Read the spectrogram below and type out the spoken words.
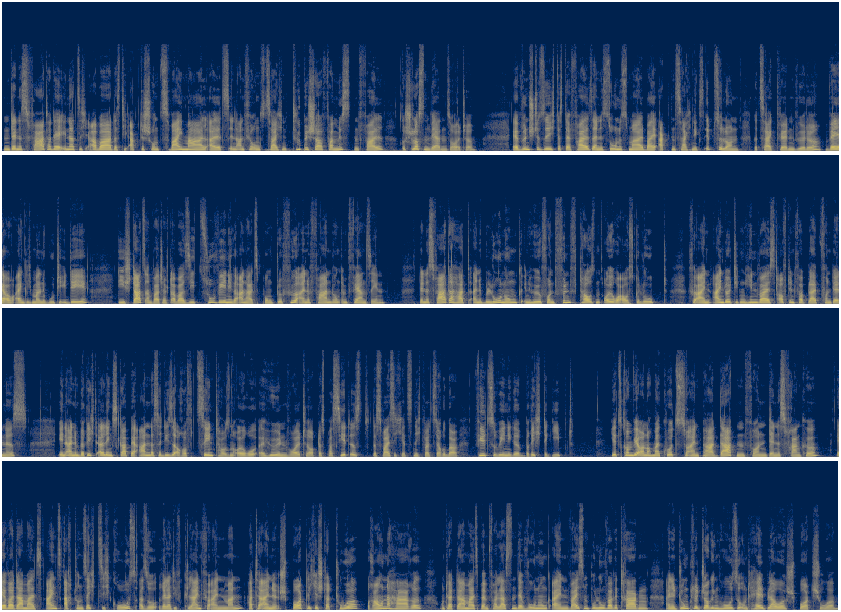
Dennis Vater, der erinnert sich aber, dass die Akte schon zweimal als in Anführungszeichen typischer Vermisstenfall geschlossen werden sollte. Er wünschte sich, dass der Fall seines Sohnes mal bei Aktenzeichen XY gezeigt werden würde, wäre ja auch eigentlich mal eine gute Idee. Die Staatsanwaltschaft aber sieht zu wenige Anhaltspunkte für eine Fahndung im Fernsehen. Dennis Vater hat eine Belohnung in Höhe von 5000 Euro ausgelobt für einen eindeutigen Hinweis auf den Verbleib von Dennis. In einem Bericht allerdings gab er an, dass er diese auch auf 10.000 Euro erhöhen wollte. Ob das passiert ist, das weiß ich jetzt nicht, weil es darüber viel zu wenige Berichte gibt. Jetzt kommen wir auch noch mal kurz zu ein paar Daten von Dennis Franke. Er war damals 1,68 groß, also relativ klein für einen Mann, hatte eine sportliche Statur, braune Haare und hat damals beim Verlassen der Wohnung einen weißen Pullover getragen, eine dunkle Jogginghose und hellblaue Sportschuhe.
